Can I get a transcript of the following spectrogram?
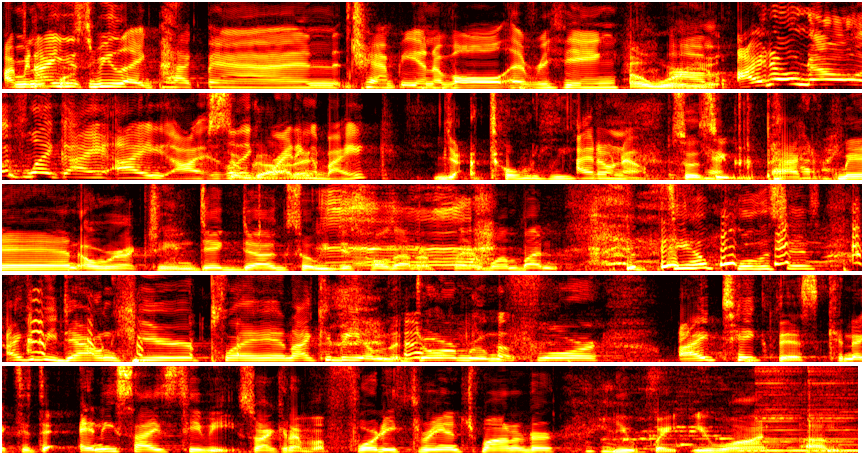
I mean, Go I used it. to be like Pac-Man champion of all everything. Oh, were Um, you? I don't know if like I, I, I Still like riding it? a bike. Yeah, totally. I don't know. So let's see, Here, how do I- Pac-Man, oh, we're actually in Dig Dug, so we just hold out our player one button. But see how cool this is? I could be down here playing, I could be on the dorm room floor. I take this, connect it to any size TV. So I could have a 43 inch monitor. You, wait, you want, um.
